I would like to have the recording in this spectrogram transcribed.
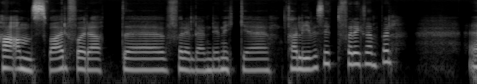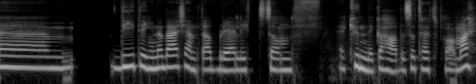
ha ansvar for at uh, foreldrene dine ikke tar livet sitt, for eksempel. Um, de tingene der kjente jeg at ble litt sånn Jeg kunne ikke ha det så tett på meg.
